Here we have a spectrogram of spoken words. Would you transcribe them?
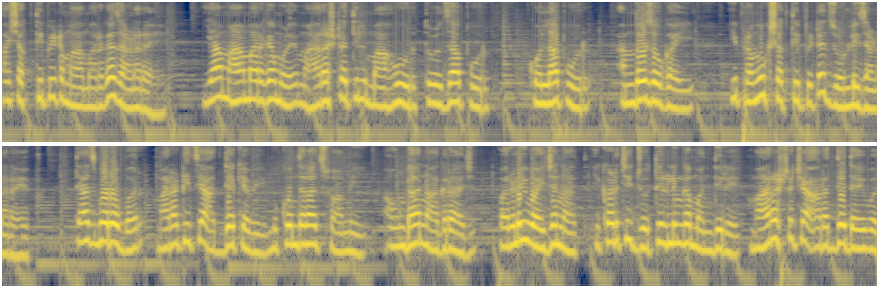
हा शक्तीपीठ महामार्ग जाणार आहे. या महामार्गामुळे महाराष्ट्रातील माहूर तुळजापूर कोल्हापूर अंबेजोगाई ही प्रमुख शक्तीपीठे जोडली जाणार आहेत. त्याचबरोबर मराठीचे आद्यकवी मुकुंदराज स्वामी औंढा नागराज परळी वैजनाथ इकडची ज्योतिर्लिंग मंदिरे महाराष्ट्राचे आराध्य दैवत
